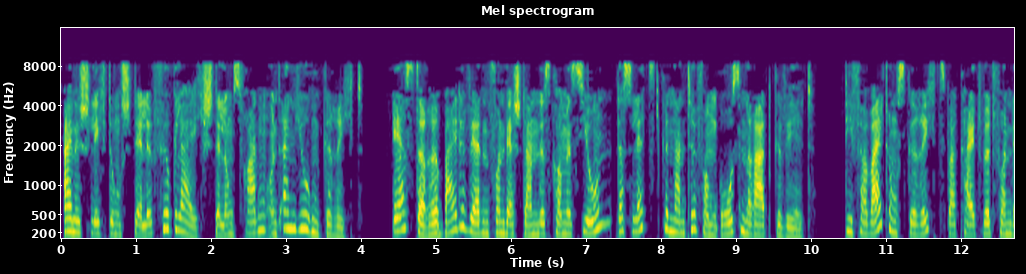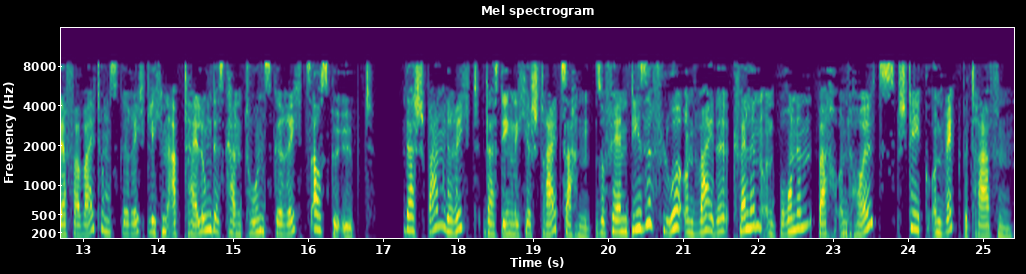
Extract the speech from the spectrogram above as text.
eine Schlichtungsstelle für Gleichstellungsfragen und ein Jugendgericht. Erstere beide werden von der Standeskommission, das letztgenannte vom Großen Rat gewählt die Verwaltungsgerichtsbarkeit wird von der verwaltungsgerichtlichen Abteilung des Kantonsgerichts ausgeübt. Das Spangericht, das dingliche Streitsachen, sofern diese Flur und Weide, Quellen und Brunnen, Bach und Holz, Steg und Weg betrafen,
